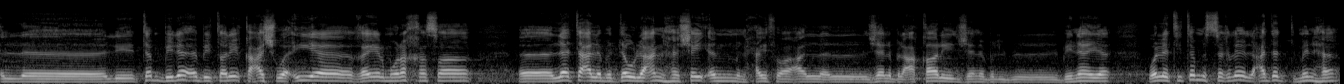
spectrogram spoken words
اللي تم بنائها بطريقة عشوائية غير مرخصة آه، لا تعلم الدولة عنها شيئا من حيث على الجانب العقاري جانب البناية والتي تم استغلال عدد منها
